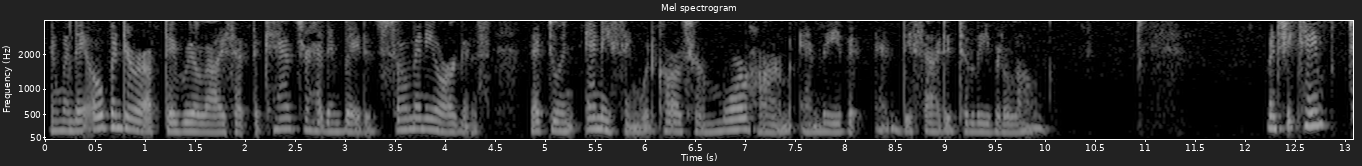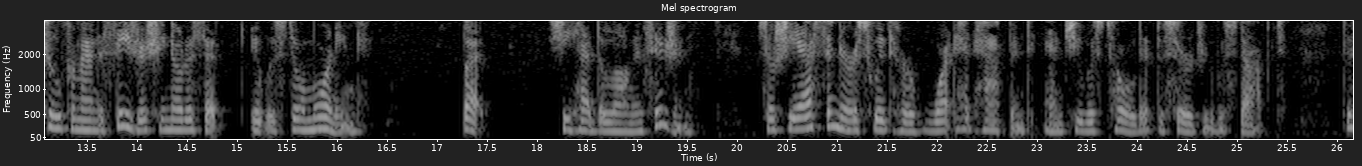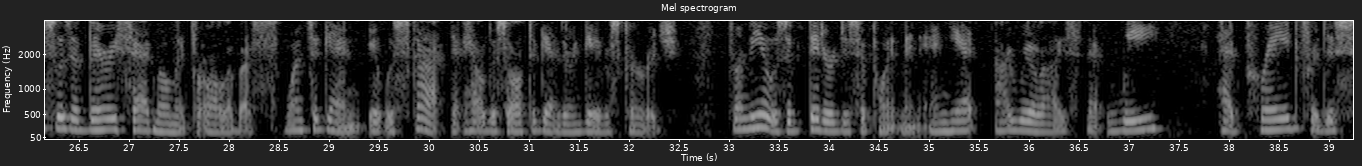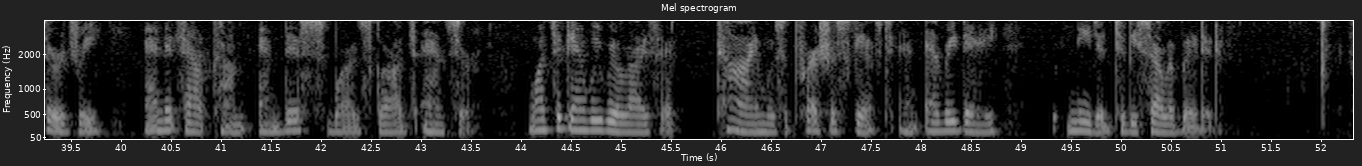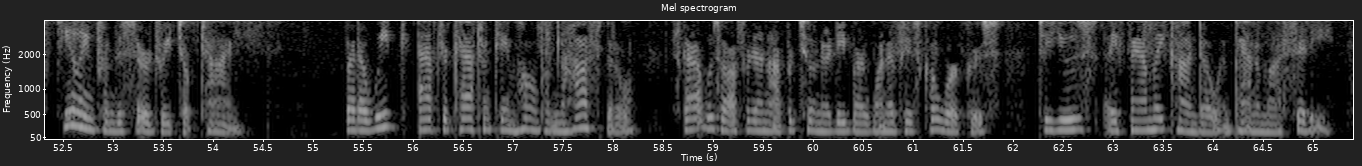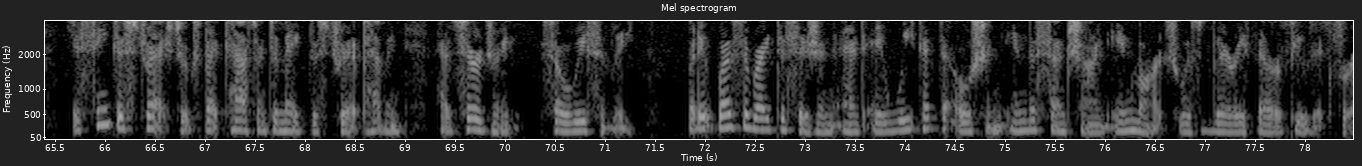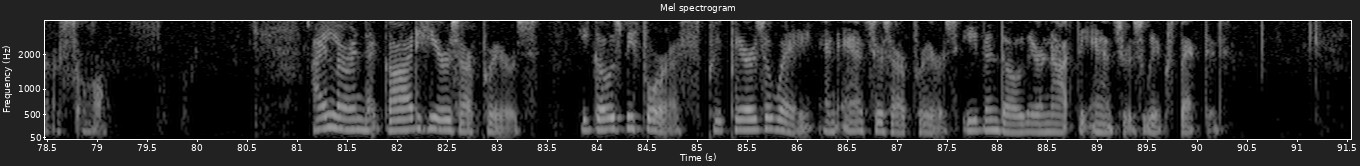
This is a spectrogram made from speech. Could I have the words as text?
and when they opened her up, they realized that the cancer had invaded so many organs that doing anything would cause her more harm and leave it and decided to leave it alone. When she came to from anesthesia, she noticed that it was still morning, but she had the long incision. So she asked the nurse with her what had happened, and she was told that the surgery was stopped. This was a very sad moment for all of us. Once again, it was Scott that held us all together and gave us courage. For me, it was a bitter disappointment, and yet I realized that we had prayed for this surgery and its outcome, and this was God's answer. Once again, we realized that time was a precious gift, and every day needed to be celebrated. Healing from the surgery took time. But a week after Catherine came home from the hospital, Scott was offered an opportunity by one of his coworkers to use a family condo in Panama City. It seemed a stretch to expect Catherine to make this trip, having had surgery so recently, but it was the right decision, and a week at the ocean in the sunshine in March was very therapeutic for us all. I learned that God hears our prayers. He goes before us, prepares a way, and answers our prayers, even though they are not the answers we expected.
